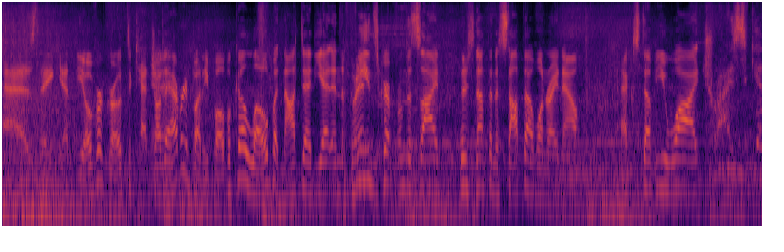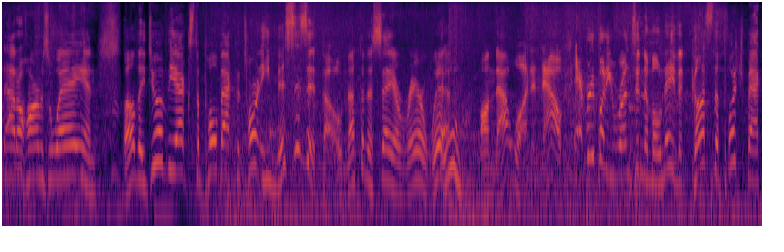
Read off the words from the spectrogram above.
as they get the overgrowth to catch on to everybody. BoBoKa low, but not dead yet, and the Fiend's grip from the side. There's nothing to stop that one right now. XWY tries to get out of harm's way, and, well, they do have the X to pull back the Torrent. He misses it, though. Nothing to say, a rare whiff on that one. And now everybody runs into Monet. The Gus, the pushback.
